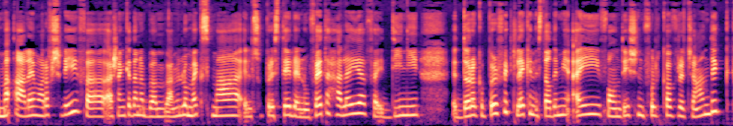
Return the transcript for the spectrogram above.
غمق عليا معرفش ليه. فعشان كده أنا بعمل له mix مع ال Super Stay لأنه فاتح عليا فيديني الدرجة perfect لكن استخدمي أي foundation full coverage عندك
